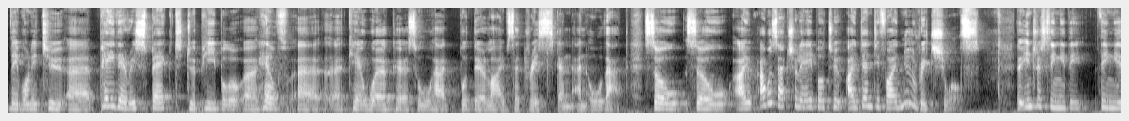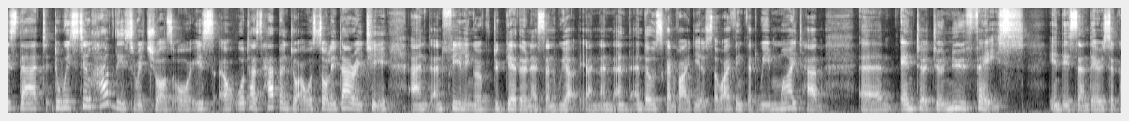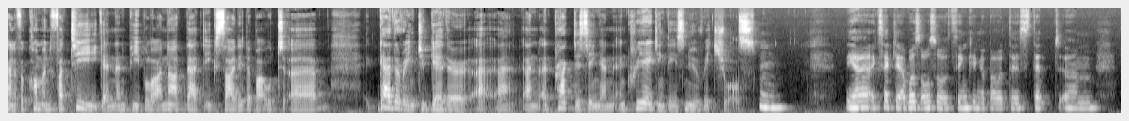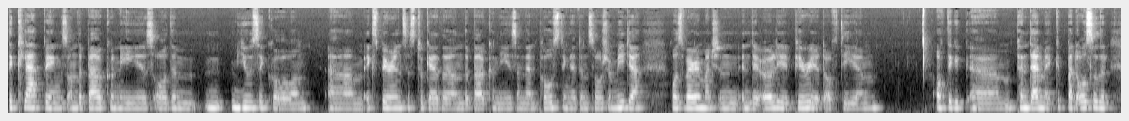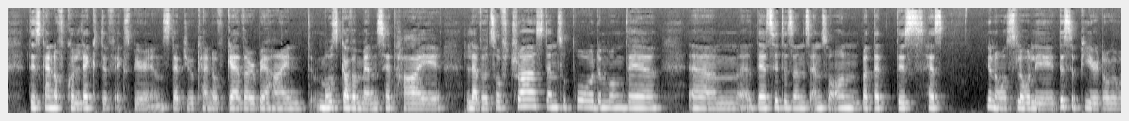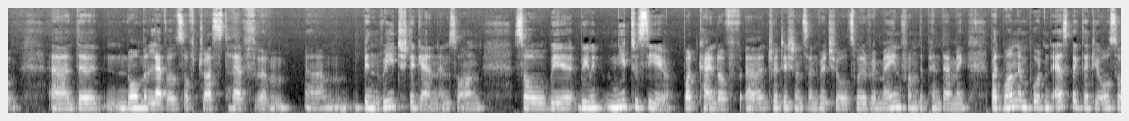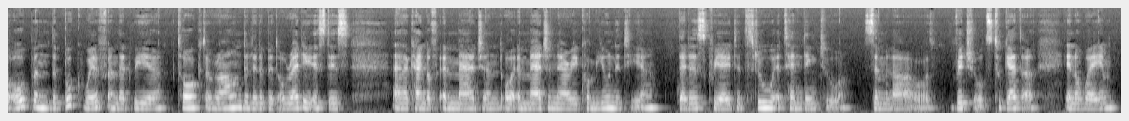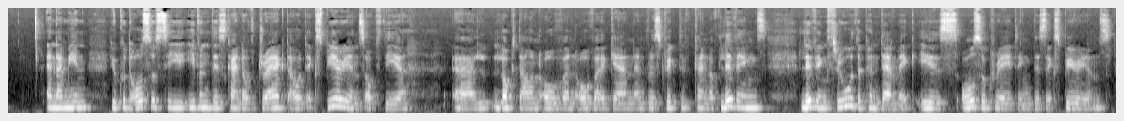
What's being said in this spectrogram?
they wanted to uh, pay their respect to people, uh, health uh, care workers who had put their lives at risk and, and all that. So, so I, I was actually able to identify new rituals the interesting thing is that do we still have these rituals, or is uh, what has happened to our solidarity and, and feeling of togetherness and we are and, and, and, and those kind of ideas? So I think that we might have um, entered to a new phase in this, and there is a kind of a common fatigue, and, and people are not that excited about. Uh, gathering together uh, uh and, and, practicing and, and, creating these new rituals. Mm. Yeah, exactly. I was also thinking about this that um, the clappings on the balconies or the m- musical um, experiences together on the balconies and then posting it on social media was very much in, in the early period of the um, of the um, pandemic, but also the, this kind of collective experience that you kind of gather behind. Most governments had high levels of trust and support among their um, their citizens and so on, but that this has, you know, slowly disappeared or uh, the normal levels of trust have um, um, been reached again and so on. So we we need to see what kind of uh, traditions and rituals will remain from the pandemic. But one important aspect that you also open the book with, and that we uh, talked around a little bit already, is this uh, kind of imagined or imaginary community. Yeah? That is created through attending to similar or rituals together in a way. And I mean, you could also see even this kind of dragged out experience of the uh, lockdown over and over again and restricted kind of livings, living through the pandemic is also creating this experience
